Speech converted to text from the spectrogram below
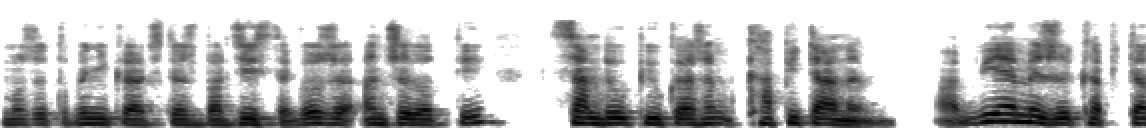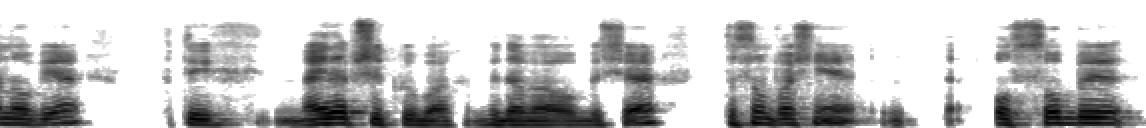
Może to wynikać też bardziej z tego, że Ancelotti sam był piłkarzem kapitanem, a wiemy, że kapitanowie w tych najlepszych klubach, wydawałoby się, to są właśnie osoby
